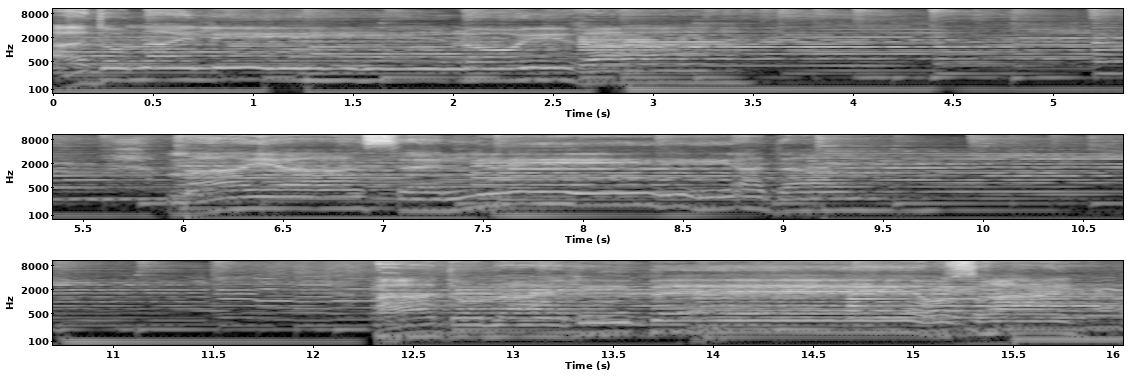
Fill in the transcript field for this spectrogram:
אדוני לי לא יירא. מה יעשה לי אדם? אדוני לי בעוזרי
